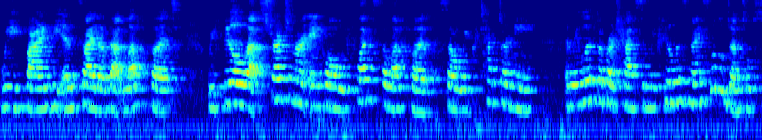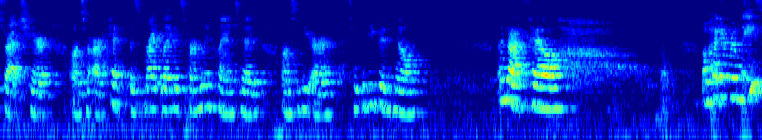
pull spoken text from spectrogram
we find the inside of that left foot. We feel that stretch in our ankle. We flex the left foot so we protect our knee and we lift up our chest and we feel this nice little gentle stretch here onto our hip. This right leg is firmly planted onto the earth. Take a deep inhale and exhale. Go ahead and release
